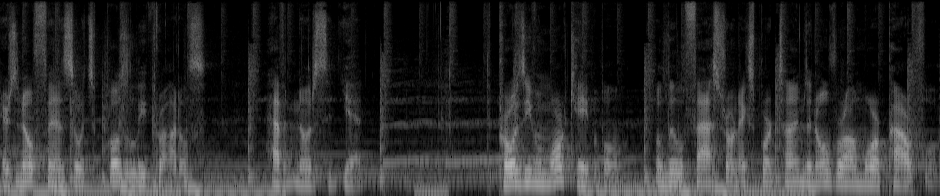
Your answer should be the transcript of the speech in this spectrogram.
There's no fan, so it supposedly throttles. Haven't noticed it yet. The Pro is even more capable, a little faster on export times, and overall more powerful.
